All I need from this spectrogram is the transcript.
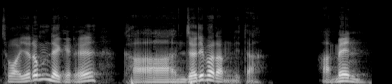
저와 여러분 되기를 간절히 바랍니다. 아멘.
